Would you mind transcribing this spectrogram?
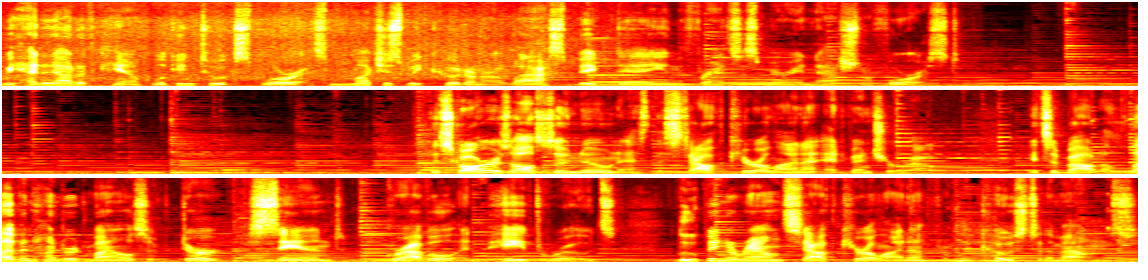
We headed out of camp looking to explore as much as we could on our last big day in the Francis Marion National Forest. The SCAR is also known as the South Carolina Adventure Route. It's about 1,100 miles of dirt, sand, gravel, and paved roads looping around South Carolina from the coast to the mountains.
